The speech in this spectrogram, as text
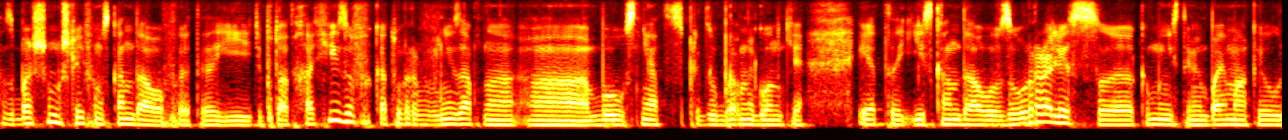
с большим шлейфом скандалов. Это и депутат Хафизов, который внезапно э, был снят с предвыборной гонки. Это и скандалы в Заурале с э, коммунистами Баймак и. Э,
